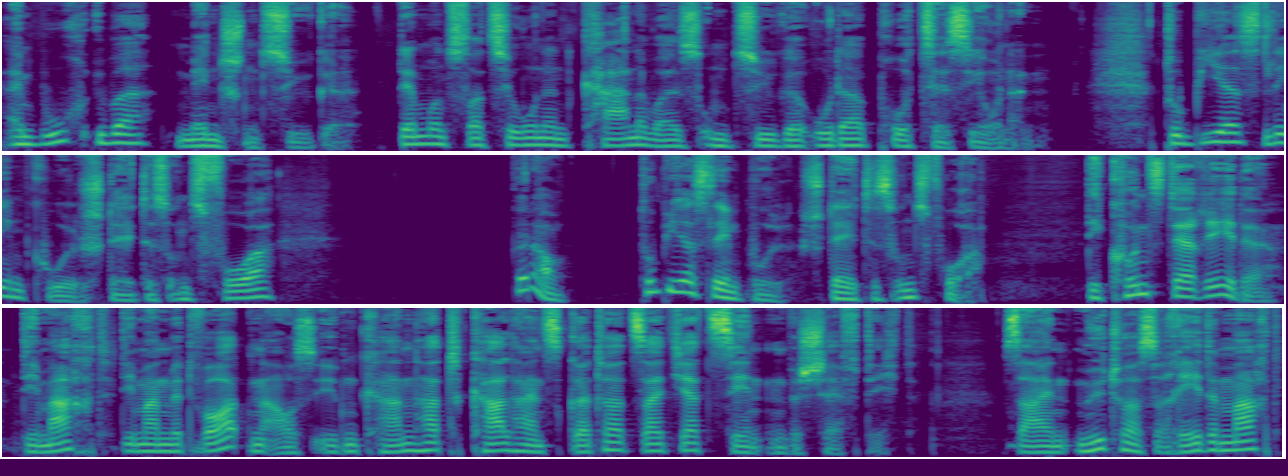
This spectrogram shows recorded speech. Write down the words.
Ein Buch über Menschenzüge, Demonstrationen, Karnevalsumzüge oder Prozessionen. Tobias Lehmkuhl stellt es uns vor. Genau, Tobias Lehmkuhl stellt es uns vor. Die Kunst der Rede, die Macht, die man mit Worten ausüben kann, hat Karl-Heinz Göttert seit Jahrzehnten beschäftigt. Sein Mythos Redemacht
